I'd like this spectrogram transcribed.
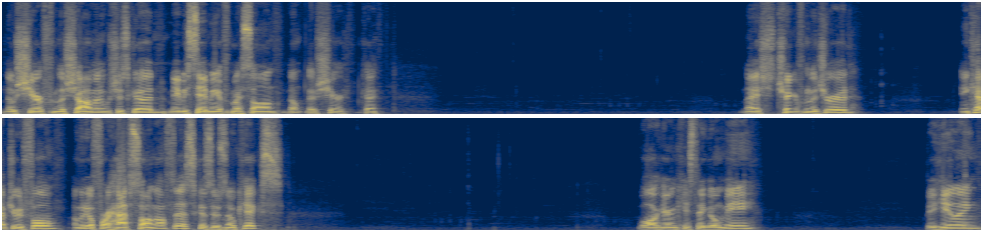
No shear from the shaman, which is good. Maybe saving it for my song. Nope, there's shear. Okay. Nice trinket from the druid. Incap druid full. I'm gonna go for a half song off this because there's no kicks. Wall here in case they go me. Big healing.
